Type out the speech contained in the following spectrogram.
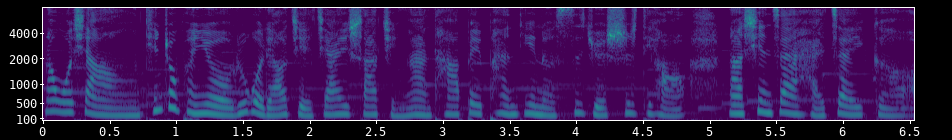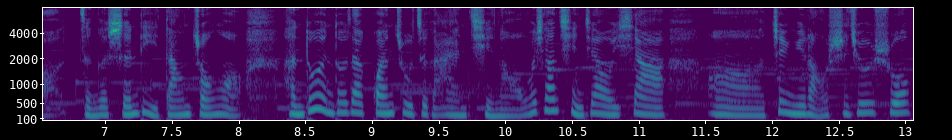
那我想听众朋友如果了解嘉义杀警案，他被判定了视觉失调，那现在还在一个整个审理当中哦，很多人都在关注这个案情哦。我想请教一下，呃，郑宇老师，就是说，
